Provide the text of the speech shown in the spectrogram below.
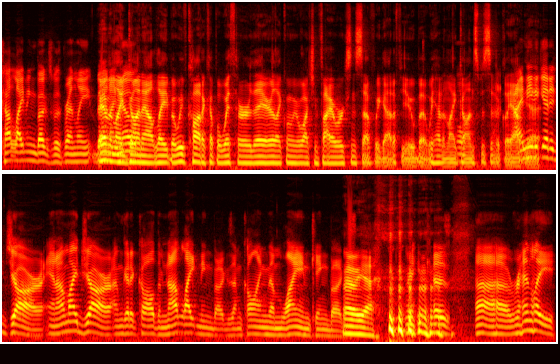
caught lightning bugs with Renly? We haven't like gone out late, but we've caught a couple with her there. Like when we were watching fireworks and stuff, we got a few, but we haven't like gone specifically out I need yet. to get a jar, and on my jar, I'm gonna call them not lightning bugs. I'm calling them Lion King bugs. oh yeah. because uh, Renly,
